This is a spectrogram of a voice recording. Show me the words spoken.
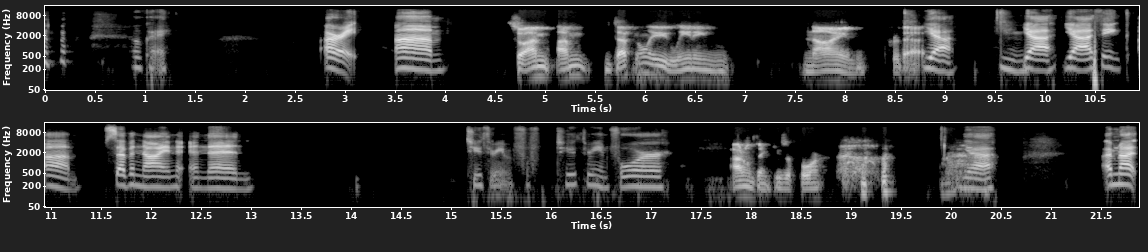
okay all right um So I'm I'm definitely leaning nine for that. yeah Hmm. yeah yeah i think um seven nine and then two three and f- two three and four I don't think he's a four. yeah i'm not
